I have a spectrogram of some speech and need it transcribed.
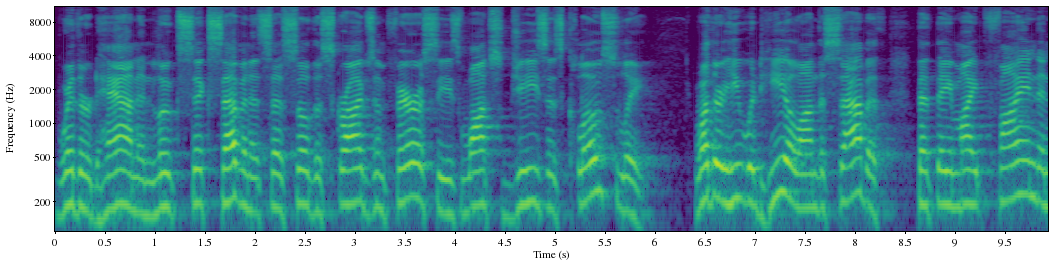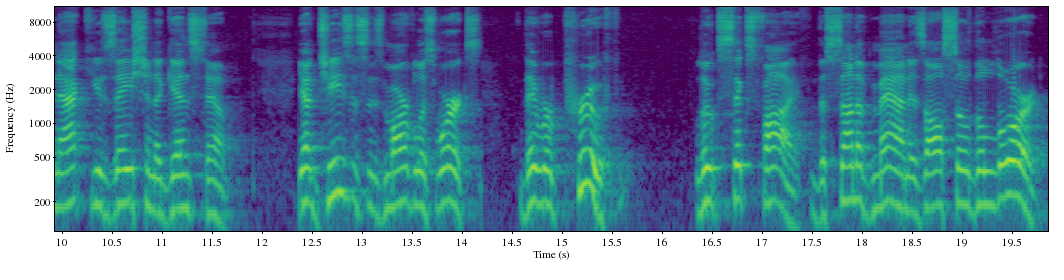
withered hand in Luke 6 7, it says, So the scribes and Pharisees watched Jesus closely, whether he would heal on the Sabbath, that they might find an accusation against him. Yet Jesus' marvelous works, they were proof. Luke 6 5, the Son of Man is also the Lord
